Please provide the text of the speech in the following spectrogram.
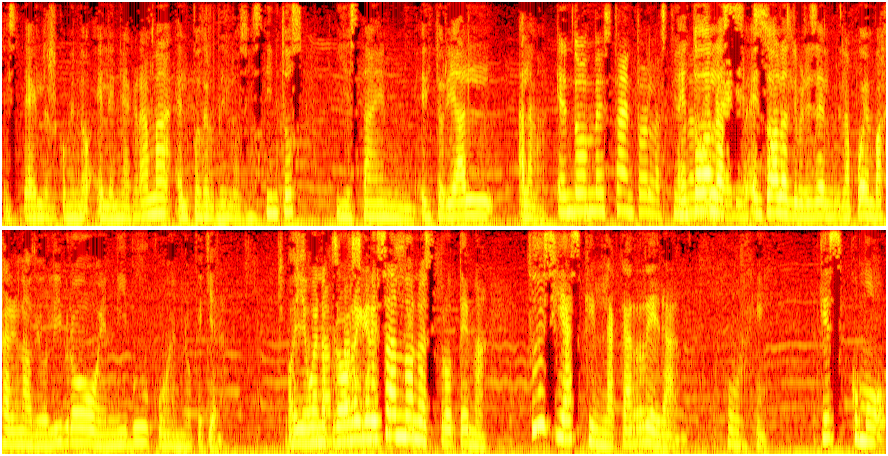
este, ahí les recomiendo el enneagrama, el poder de los instintos y está en editorial Alama. ¿En dónde está? En todas las tiendas. En todas las librerías. en todas las librerías la pueden bajar en audiolibro o en ebook o en lo que quieran. Oye, bueno, pero regresando a nuestro tema, tú decías que en la carrera, Jorge, que es como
